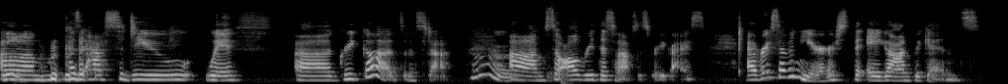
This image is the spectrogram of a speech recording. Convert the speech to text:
Um, because it has to do with uh, Greek gods and stuff. Hmm. Um, so I'll read the synopsis for you guys. Every seven years, the Agon begins.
